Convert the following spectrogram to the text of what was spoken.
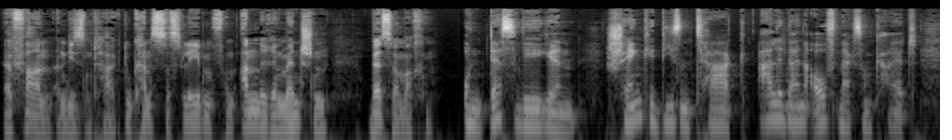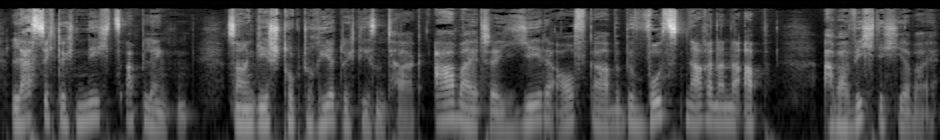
erfahren an diesem Tag. Du kannst das Leben von anderen Menschen besser machen. Und deswegen Schenke diesen Tag alle deine Aufmerksamkeit. Lass dich durch nichts ablenken, sondern geh strukturiert durch diesen Tag. Arbeite jede Aufgabe bewusst nacheinander ab. Aber wichtig hierbei,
